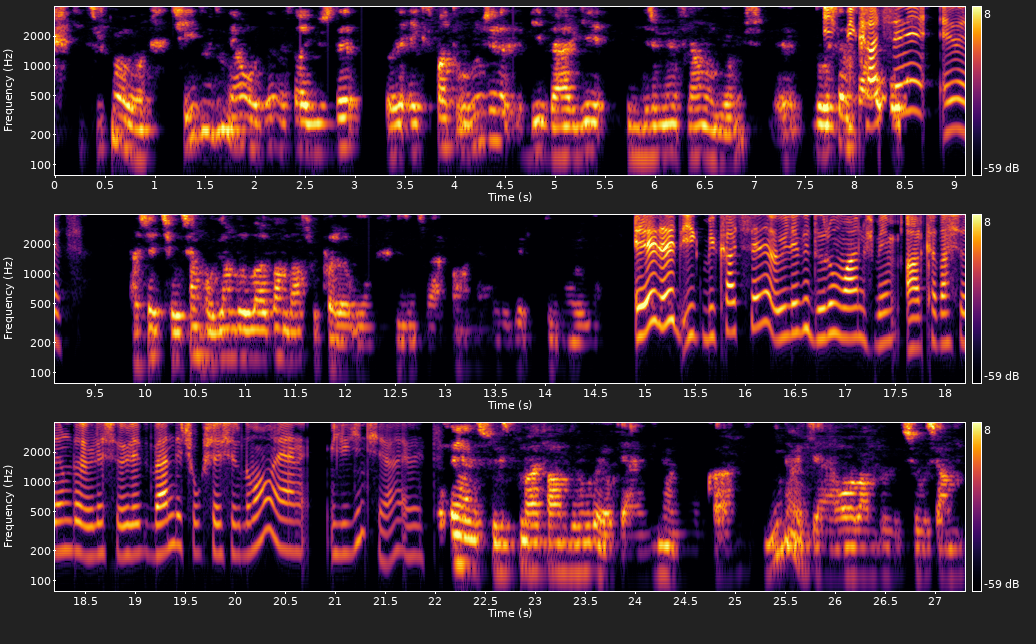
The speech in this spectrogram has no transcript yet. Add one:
Türk mü oluyor? Şeyi duydum ya orada mesela yüzde böyle expat olunca bir vergi indirimi falan oluyormuş. Dolayısıyla İlk birkaç sene evet. Her şey çalışan Hollandalılardan daha çok para alıyormuş bizimkiler falan. Yani. Bir Evet evet ilk birkaç sene öyle bir durum varmış. Benim arkadaşlarım da öyle söyledi. Ben de çok şaşırdım ama yani ilginç ya evet. Mesela yani suistimal falan durumu da yok yani. Bilmiyorum bu kadar. Ne demek yani o alanda çalışan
